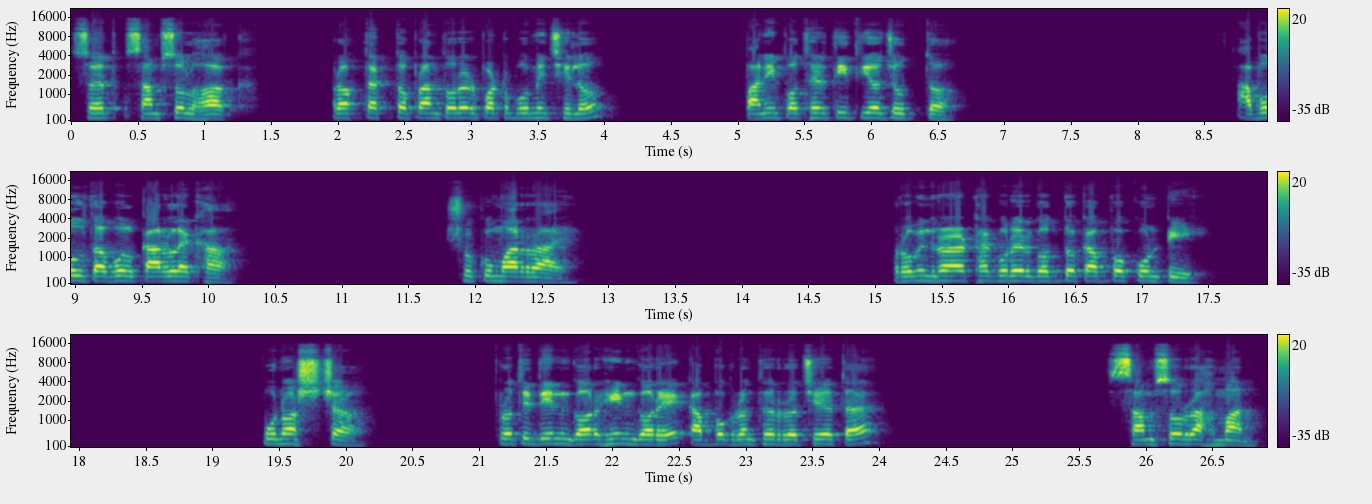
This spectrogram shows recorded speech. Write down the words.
সৈয়দ শামসুল হক। রক্তাক্ত প্রান্তরের পটভূমি ছিল পানিপথের তৃতীয় যুদ্ধ। আবুল তাবুল কার লেখা সুকুমার রায়। রবীন্দ্রনাথ ঠাকুরের গদ্যকাব্য কোনটি? পুনশ্চ। প্রতিদিন গড়হীন গড়ে কাব্যগ্রন্থের রচয়িতা শামসুর রহমান।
